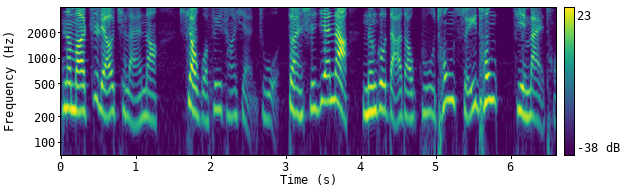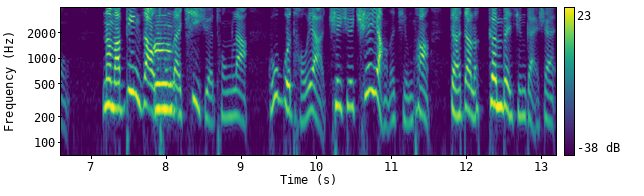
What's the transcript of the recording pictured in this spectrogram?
那么治疗起来呢，效果非常显著，短时间呢能够达到骨通、髓通、筋脉通，那么病灶通了，气血通了，股骨头呀缺血缺氧的情况得到了根本性改善，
